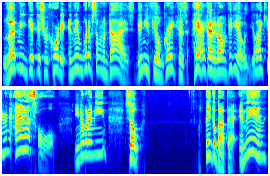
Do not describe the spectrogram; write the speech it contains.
let me get this recorded. And then what if someone dies? Then you feel great because, hey, I got it on video. You're like, you're an asshole. You know what I mean? So think about that. And then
